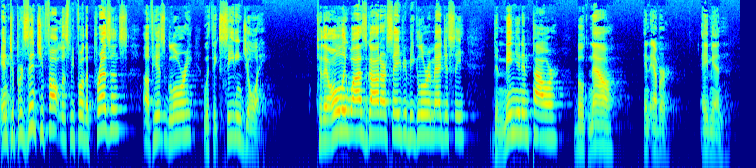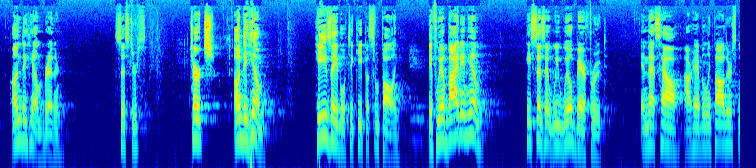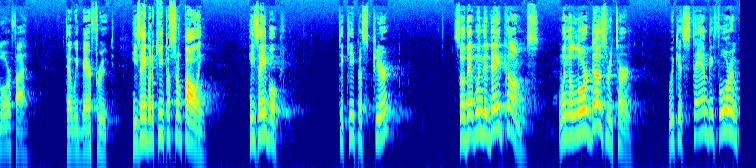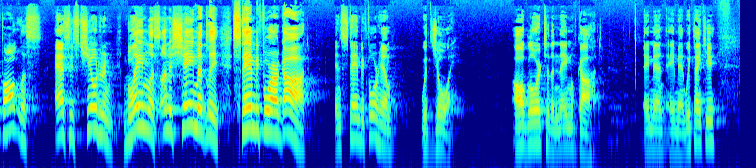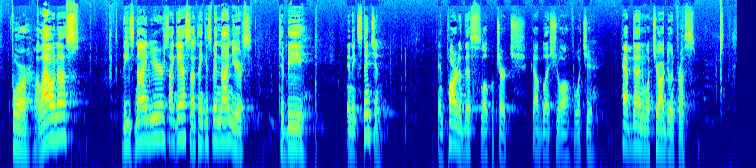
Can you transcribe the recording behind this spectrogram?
and to present you faultless before the presence of his glory with exceeding joy. To the only wise God, our Savior, be glory, majesty, dominion, and power, both now and ever. Amen. Unto him, brethren sisters. Church, unto him, he is able to keep us from falling. If we abide in him, he says that we will bear fruit. And that's how our Heavenly Father is glorified, that we bear fruit. He's able to keep us from falling. He's able to keep us pure so that when the day comes, when the Lord does return, we could stand before Him faultless as His children blameless, unashamedly stand before our God and stand before Him with joy. All glory to the name of God. Amen. Amen. We thank you for allowing us these nine years, I guess. I think it's been nine years to be an extension and part of this local church. God bless you all for what you have done and what you are doing for us.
